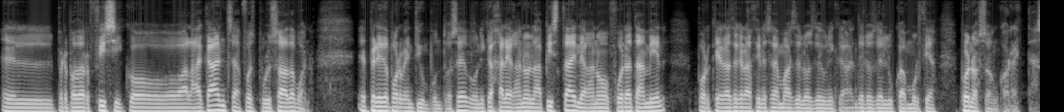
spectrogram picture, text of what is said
el preparador físico a la cancha, fue expulsado. Bueno, he perdido por 21 puntos. ¿eh? Unicaja le ganó en la pista y le ganó fuera también, porque las declaraciones, además de los de, de los de Luca Murcia, pues no son correctas.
